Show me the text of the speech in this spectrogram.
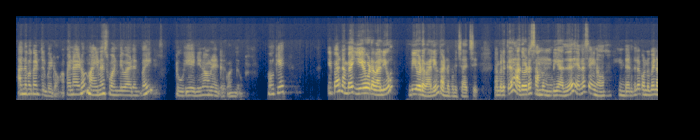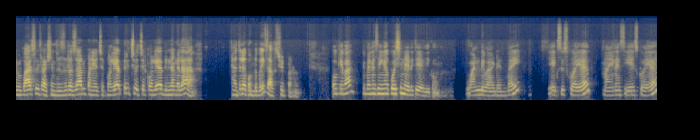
அந்த பக்கம் எடுத்துட்டு போயிட்டோம். அப்ப என்ன ஆயிடும்? Minus one divided by two a டினாமினேட்டருக்கு வந்துடும். ஓகே இப்ப நம்ம ஏவோட வேல்யூ பியோட வேல்யூ கண்டுபிடிச்சாச்சு. நம்மளுக்கு அதோட சம்ம முடியாது. என்ன செய்யணும்? இந்த இடத்துல கொண்டு போய் நம்ம பார்சல் ஃபிராக்ஷன் ரிசால்வ் பண்ணி வச்சிருக்கோம் இல்லையா? பிரிச்சு வச்சிருக்கோம் இல்லையா? பின்னங்களா? அதுல கொண்டு போய் சப்ஸ்டியூட் பண்ணணும். ஓகேவா இப்ப என்ன செய்யுங்க? கொஸ்டின் எடுத்து எழுதிக்கோங்க. One divided by x square minus a square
